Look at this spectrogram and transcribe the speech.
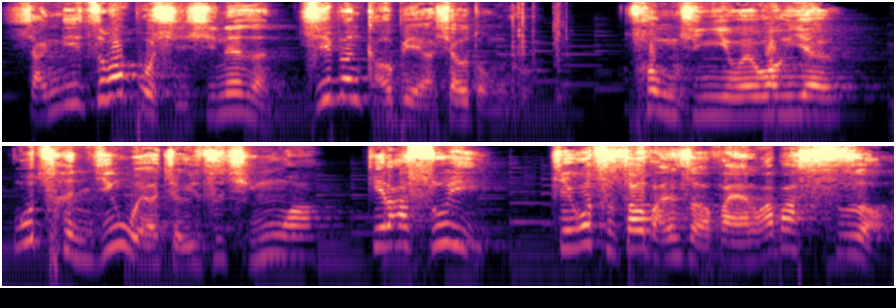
像你这么不细心的人，基本告别了小动物。重庆一位网友，我曾经为了救一只青蛙，给它输液，结果吃早饭时候发现它把屎哦，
